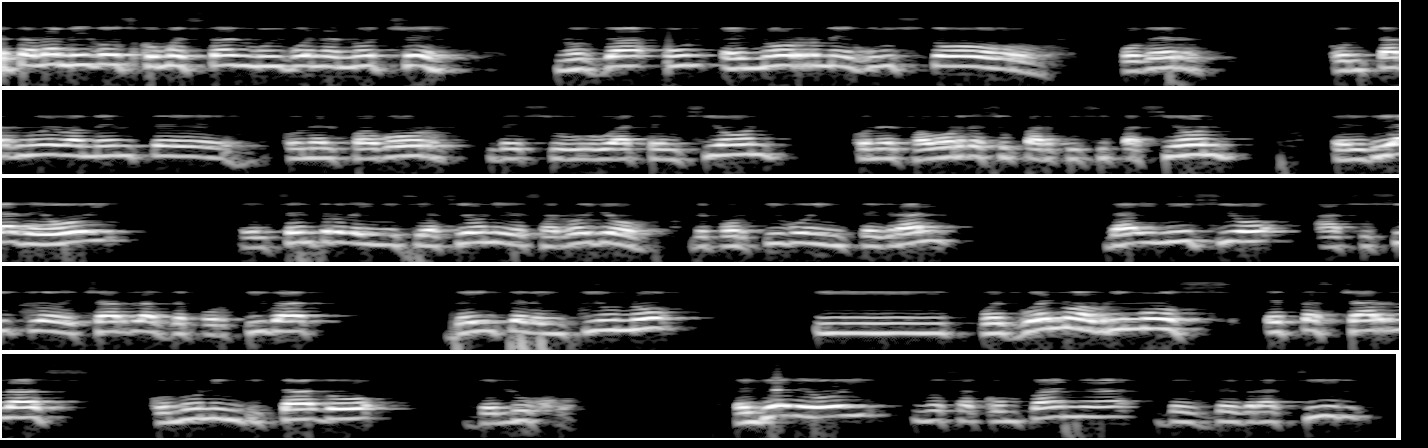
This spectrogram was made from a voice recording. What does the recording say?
¿Qué tal amigos? ¿Cómo están? Muy buena noche. Nos da un enorme gusto poder contar nuevamente con el favor de su atención, con el favor de su participación. El día de hoy, el Centro de Iniciación y Desarrollo Deportivo Integral da inicio a su ciclo de charlas deportivas 2021 y pues bueno, abrimos estas charlas con un invitado de lujo. El día de hoy nos acompaña desde Brasil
